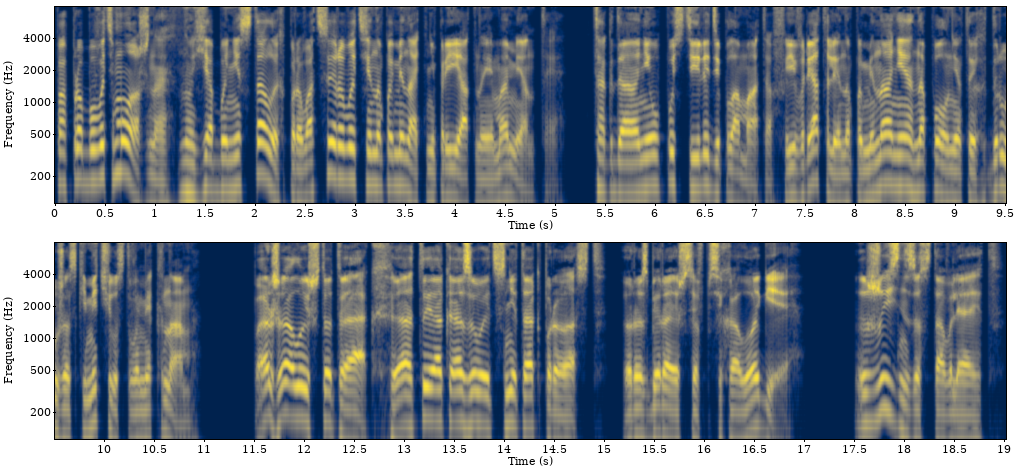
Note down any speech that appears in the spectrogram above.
«Попробовать можно, но я бы не стал их провоцировать и напоминать неприятные моменты. Тогда они упустили дипломатов, и вряд ли напоминание наполнит их дружескими чувствами к нам. «Пожалуй, что так. А ты, оказывается, не так прост. Разбираешься в психологии?» «Жизнь заставляет».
